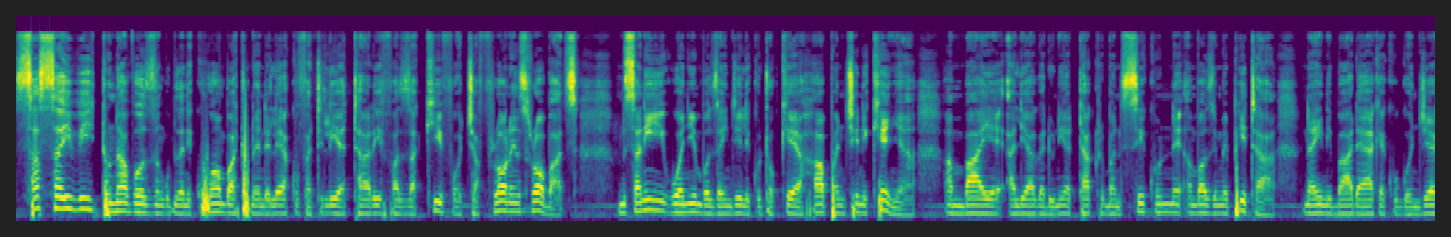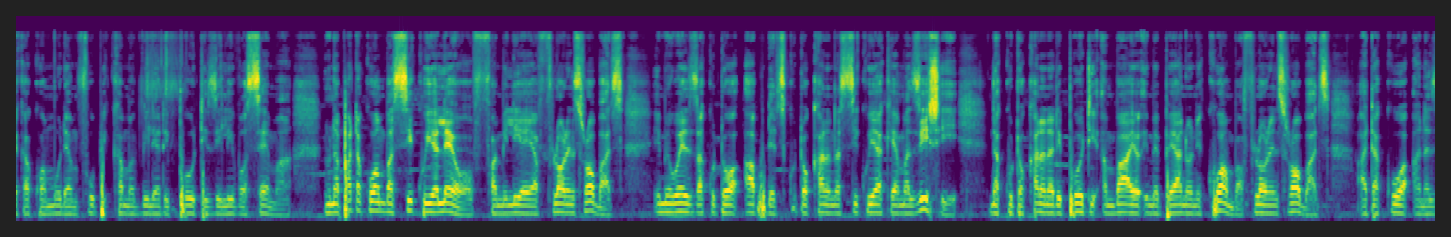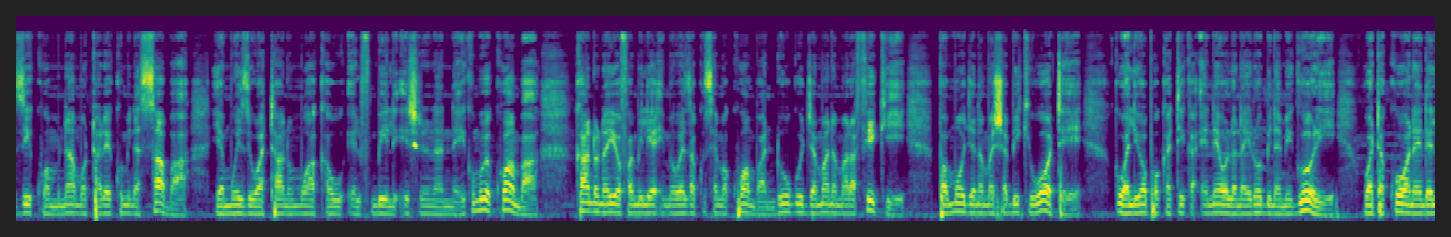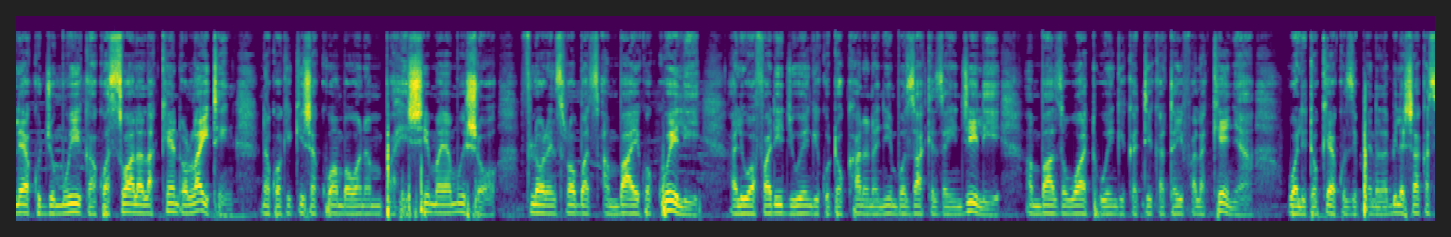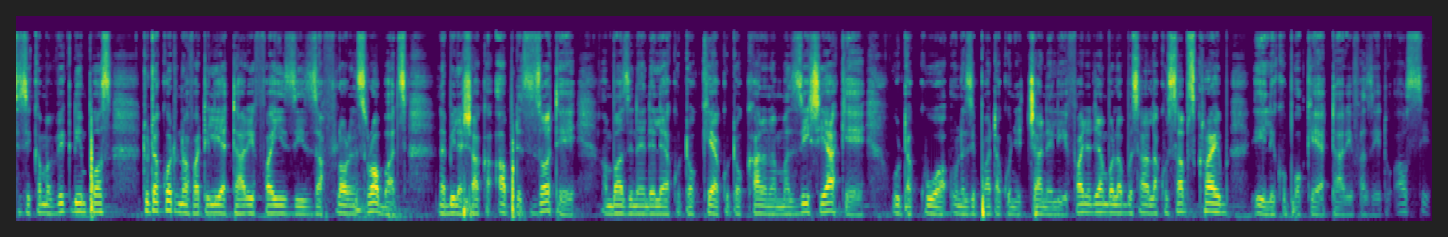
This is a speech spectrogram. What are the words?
Sasa hivi tunavyozungumza ni kwamba tunaendelea kufuatilia taarifa za kifo cha Florence Roberts, msanii wa nyimbo za Injili kutokea hapa nchini Kenya, ambaye aliaga dunia takriban siku nne ambazo zimepita, na hii ni baada yake kugonjeka kwa muda mfupi kama vile ripoti zilivyosema. Unapata kwamba siku ya leo familia ya Florence Roberts imeweza kutoa updates kutokana na siku yake ya mazishi na kutokana na ripoti ambayo imepeanwa ni kwamba Florence Roberts atakuwa anazikwa mnamo tarehe 17 ya mwezi wa tano mwaka huu 2024. Ikumbuke kwamba kando na hiyo, familia imeweza kusema kwamba ndugu, jamaa na marafiki pamoja na mashabiki wote waliopo katika eneo la Nairobi na Migori watakuwa wanaendelea kujumuika kwa swala la candle lighting na kuhakikisha kwamba wanampa heshima ya mwisho Florence Roberts ambaye kwa kweli aliwafariji wengi kutokana na nyimbo zake za Injili ambazo watu wengi katika taifa la Kenya walitokea kuzipenda, na bila shaka sisi kama Vic Dimples tutakuwa tunafuatilia taarifa hizi za Florence Roberts, na bila shaka updates zote ambazo zinaendelea kutokea kutokana na mazishi yake utakuwa unazipata kwenye channel hii. Fanya jambo la busara la kusubscribe ili kupokea taarifa zetu, au sio?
